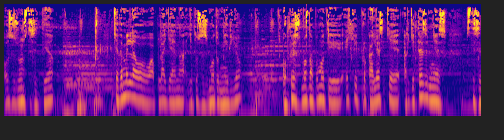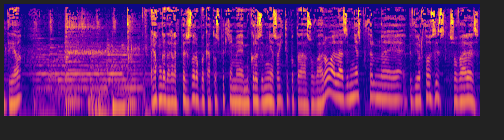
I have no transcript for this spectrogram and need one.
όσοι ζουν στη Σιτία. Και δεν μιλάω απλά για, ένα, για το σεισμό τον ίδιο ο οποίος σεισμός να πούμε ότι έχει προκαλέσει και αρκετές ζημιές στη Σιτία έχουν καταγραφεί περισσότερο από 100 σπίτια με μικροζημιέ, όχι τίποτα σοβαρό, αλλά ζημιέ που θέλουν ε, επιδιορθώσεις σοβαρές.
